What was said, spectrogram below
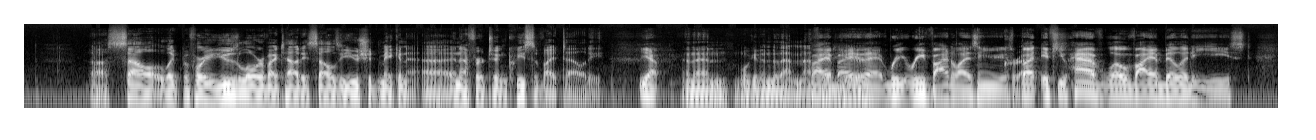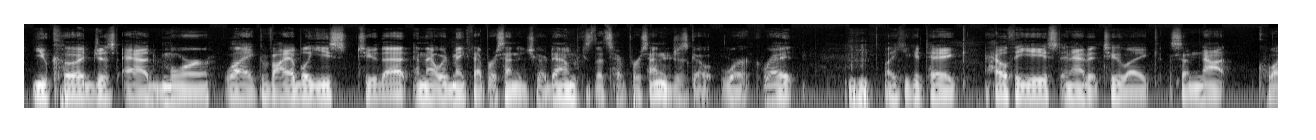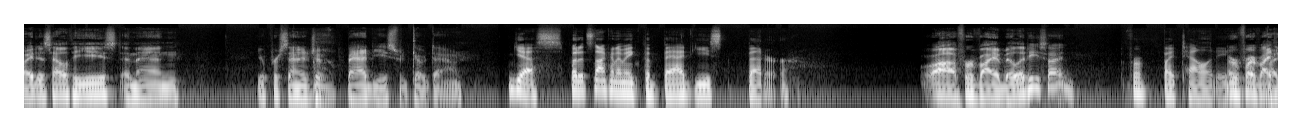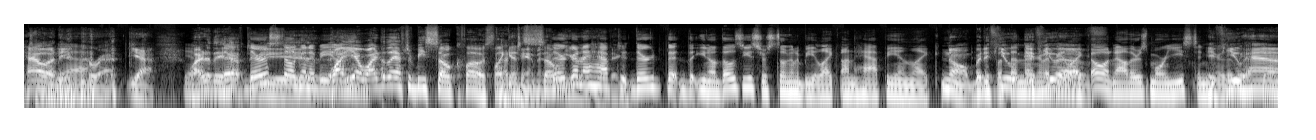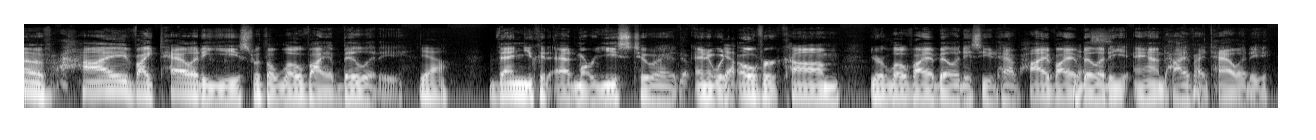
uh, cell, like before you use lower vitality cells, you should make an, uh, an effort to increase the vitality. Yep. And then we'll get into that method. by by that re- revitalizing your yeast. Correct. But if you have low viability yeast, you could just add more like viable yeast to that, and that would make that percentage go down because that's how percentages go work, right? Mm-hmm. Like you could take healthy yeast and add it to like some not quite as healthy yeast, and then your percentage of bad yeast would go down. Yes, but it's not going to make the bad yeast better Uh, for viability side for vitality. or for vitality, Vitality. Yeah. correct? Yeah. Yeah. Why do they they're, have to They're be- still going to be. Why? un- Yeah. Why do they have to be so close? Like God it's damn it. so. they're going to have to. They're, the, the, you know, those yeast are still going to be like unhappy and like. No, but if but you then they're if going to you be have, like, oh, now there's more yeast in here. if you have, have high vitality yeast with a low viability, yeah, then you could add more yeast to it, and it would Yep. overcome your low viability. So you'd have high viability and high vitality,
